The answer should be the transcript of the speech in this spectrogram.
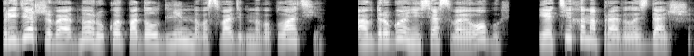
Придерживая одной рукой подол длинного свадебного платья, а в другой, неся свою обувь, я тихо направилась дальше.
